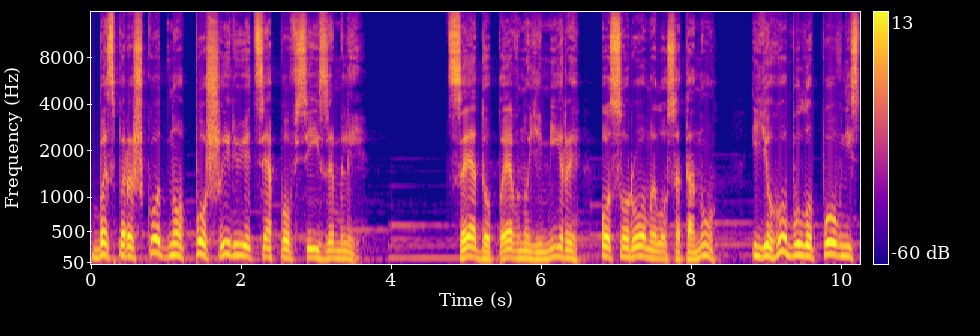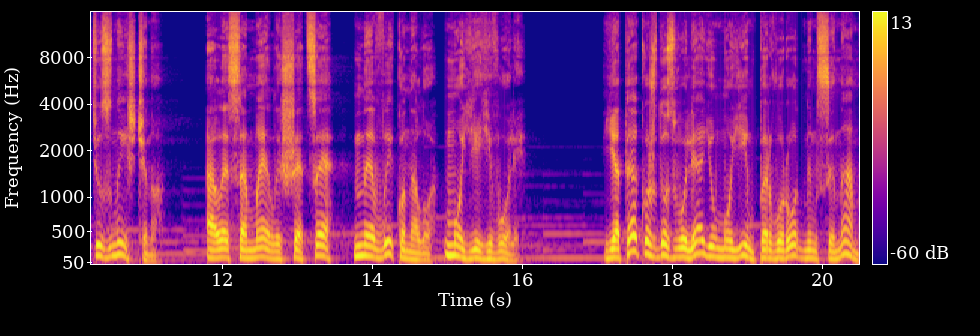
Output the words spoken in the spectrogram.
безперешкодно поширюється по всій землі. Це до певної міри осоромило сатану, і його було повністю знищено, але саме лише це не виконало моєї волі. Я також дозволяю моїм первородним синам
